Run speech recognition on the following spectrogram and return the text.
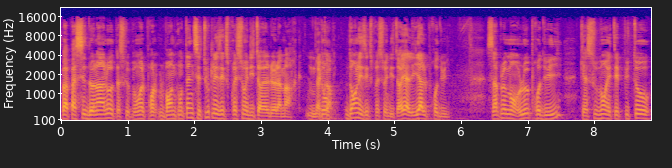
pas passer de l'un à l'autre, parce que pour moi, le brand content, c'est toutes les expressions éditoriales de la marque. Donc, dans les expressions éditoriales, il y a le produit. Simplement, le produit, qui a souvent été plutôt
